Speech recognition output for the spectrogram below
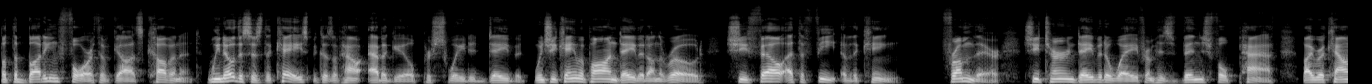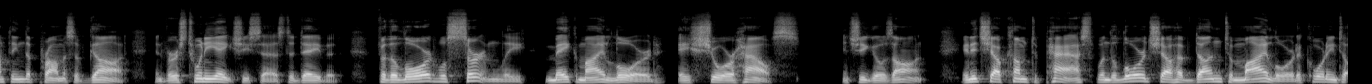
but the budding forth of God's covenant. We know this is the case because of how Abigail persuaded David. When she came upon David on the road, she fell at the feet of the king. From there, she turned David away from his vengeful path by recounting the promise of God. In verse 28, she says to David, For the Lord will certainly make my Lord a sure house. And she goes on, And it shall come to pass, when the Lord shall have done to my Lord according to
